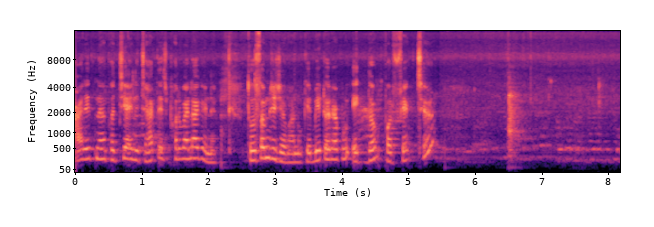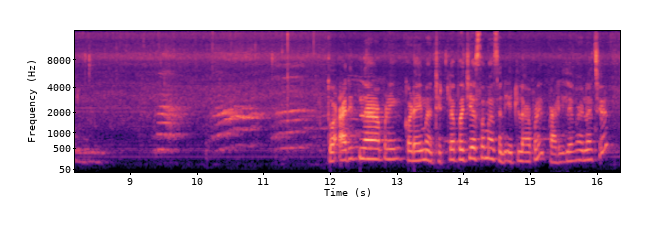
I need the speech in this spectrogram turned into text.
આ રીતના ભજીયા એની જાતે જ ફરવા લાગે ને, તો સમજી જવાનું કે બેટર આપણું એકદમ પરફેક્ટ છે. તો આ રીતના આપણે કઢાઈમાં જેટલા ભજીયા સમાશે ને એટલા આપણે પાડી લેવાના છે.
